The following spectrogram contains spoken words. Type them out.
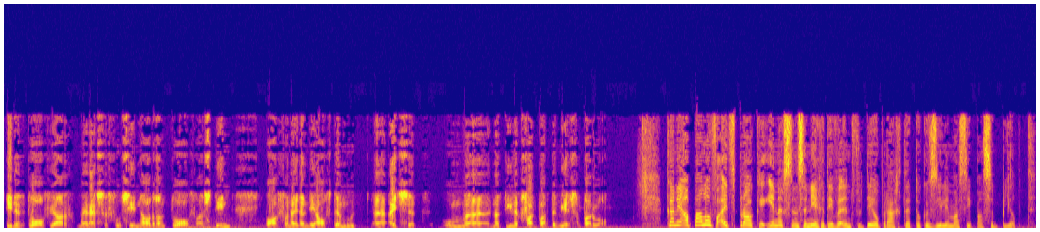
10 en 12 jaar, my regsgevoel sê nader aan 12 as 10, waarvan hy dan die helfte moet uh, uitsit om uh, natuurlik vatbaar te wees vir parol. Kan die appelhof uitsprake enigstens 'n negatiewe invloed hê op regter Tokozile Masipa se beeld?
